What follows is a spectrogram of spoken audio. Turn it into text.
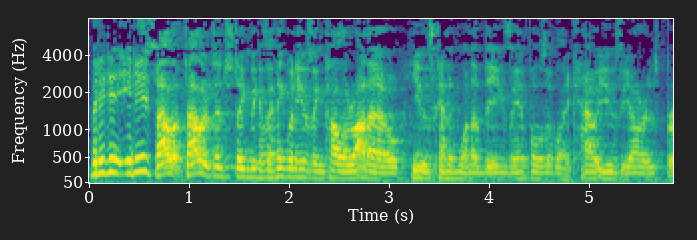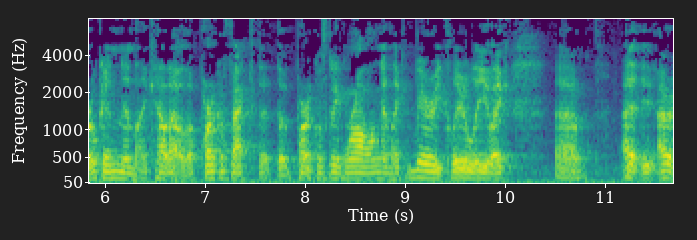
But it it is Fowler, Fowler's interesting because I think when he was in Colorado, he was kind of one of the examples of like how UZR is broken and like how that was a park effect that the park was getting wrong and like very clearly like um, I,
